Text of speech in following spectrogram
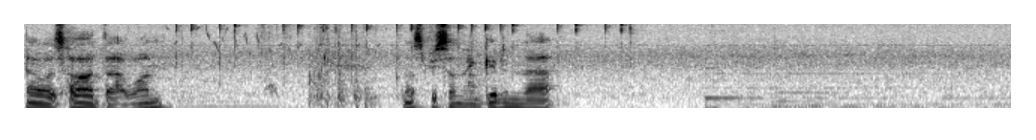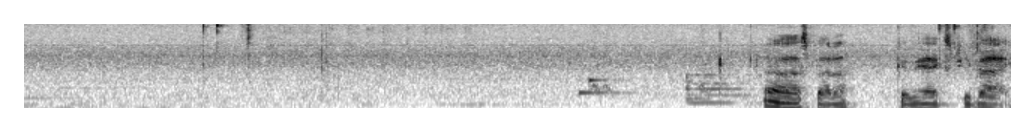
That was hard, that one. Must be something good in there. Oh, that's better. Get the XP back.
